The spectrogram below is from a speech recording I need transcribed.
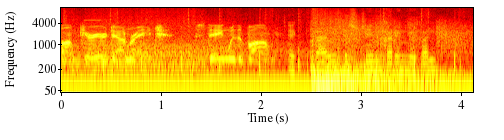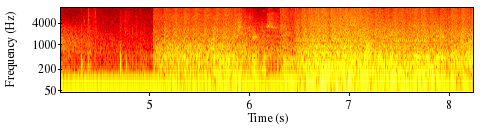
Bomb carrier downrange. Staying with the bomb. एक प्राइवेट स्ट्रीम करेंगे कल अनलिस्टेड स्ट्रीम मैं लिंक दे दूँगा.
